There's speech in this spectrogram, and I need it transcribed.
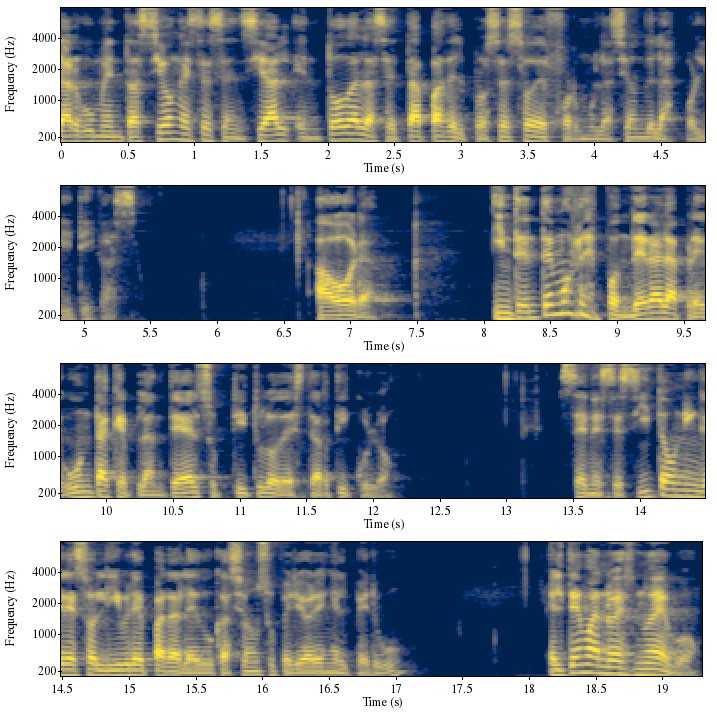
la argumentación es esencial en todas las etapas del proceso de formulación de las políticas. Ahora, intentemos responder a la pregunta que plantea el subtítulo de este artículo. ¿Se necesita un ingreso libre para la educación superior en el Perú? El tema no es nuevo,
